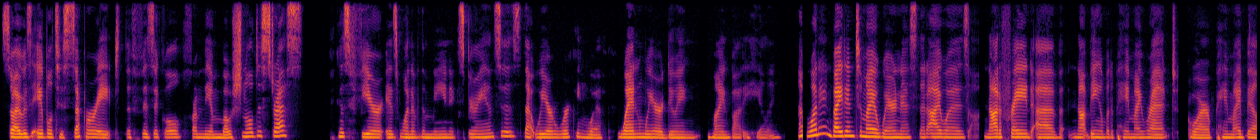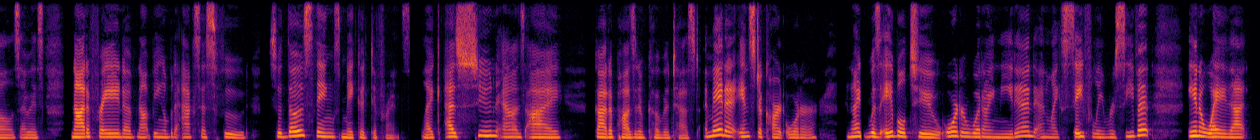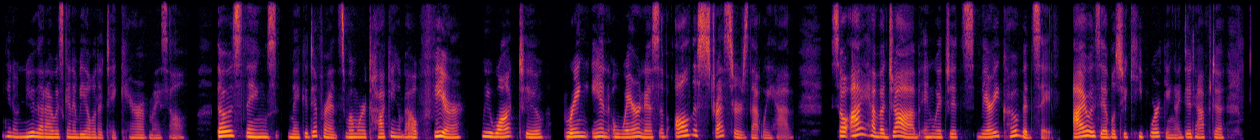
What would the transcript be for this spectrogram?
So I was able to separate the physical from the emotional distress because fear is one of the main experiences that we are working with when we are doing mind body healing. I want to invite into my awareness that I was uh, not afraid of not being able to pay my rent or pay my bills. I was not afraid of not being able to access food. So those things make a difference. Like as soon as I got a positive COVID test, I made an Instacart order and I was able to order what I needed and like safely receive it in a way that, you know, knew that I was going to be able to take care of myself those things make a difference. When we're talking about fear, we want to bring in awareness of all the stressors that we have. So I have a job in which it's very COVID safe. I was able to keep working. I did have to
